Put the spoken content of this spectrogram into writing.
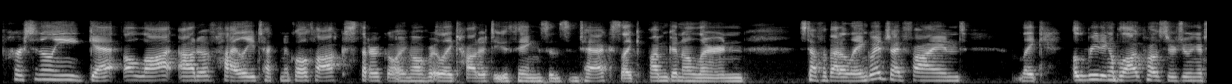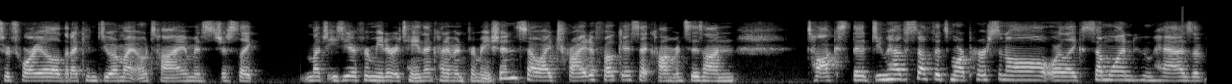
personally get a lot out of highly technical talks that are going over, like, how to do things in syntax. Like, if I'm going to learn stuff about a language, I find, like, reading a blog post or doing a tutorial that I can do on my own time is just, like, much easier for me to retain that kind of information. So I try to focus at conferences on talks that do have stuff that's more personal or like someone who has a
